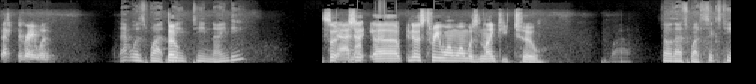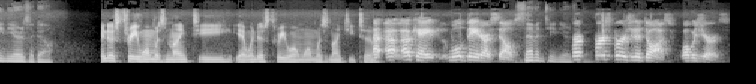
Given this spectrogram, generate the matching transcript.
That's a great one. That was what, So- 1990? So, Nah, so, uh, Windows 3.11 was 92. Wow. So that's what, 16 years ago. Windows 3.1 was 90. Yeah, Windows 3.11 was 92. Uh, uh, okay, we'll date ourselves. 17 years Fir- ago. First version of DOS. What was yours?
